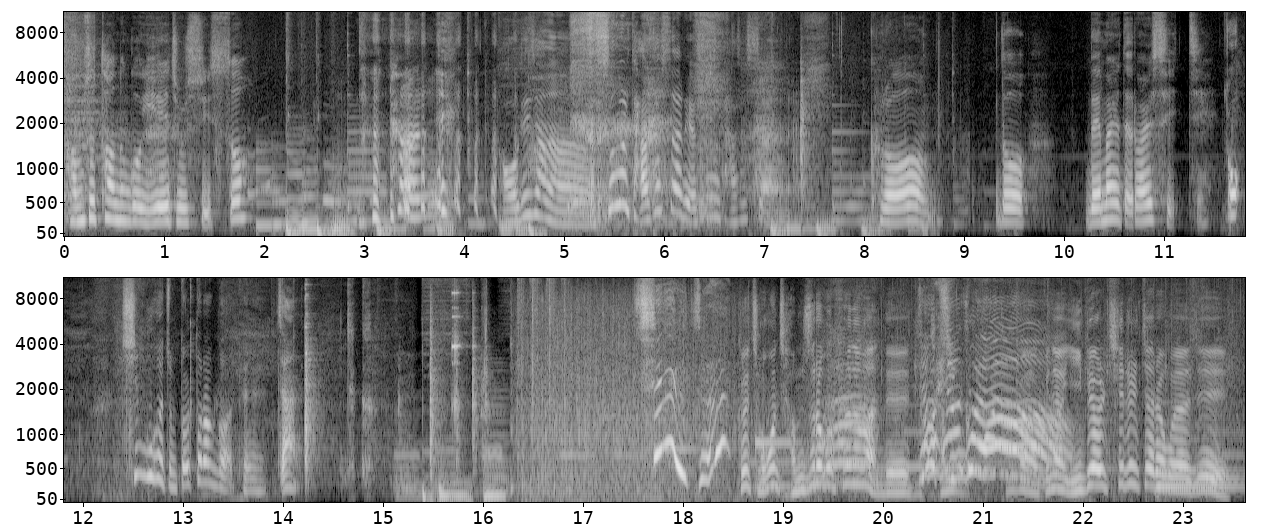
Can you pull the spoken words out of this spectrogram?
잠수 타는 거 이해해 줄 수 있어? 어리잖아. 스물다섯 살이야 스물다섯 살. 그럼 너 내 말대로 할 수 있지. 친구가 좀 똘똘한 것 같아. 짠. 진짜? 그래 저건 잠수라고 표현하면 안 돼. 너 친구야. 그러니까 그냥 이별 7일째라고 해야지.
